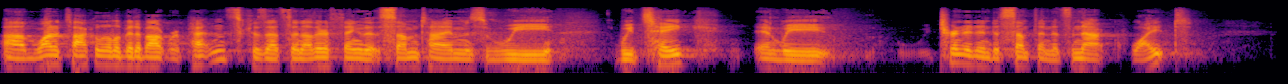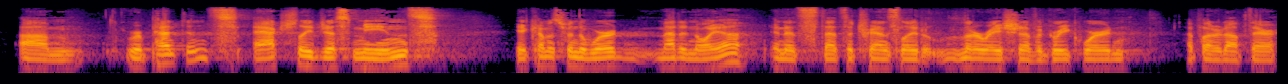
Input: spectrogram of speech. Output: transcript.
Um, want to talk a little bit about repentance because that's another thing that sometimes we we take and we, we turn it into something that's not quite. Um, repentance actually just means it comes from the word metanoia, and it's that's a transliteration of a Greek word. I put it up there,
